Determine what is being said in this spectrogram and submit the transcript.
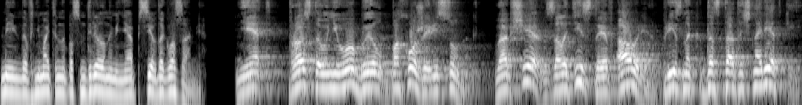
Мельна внимательно посмотрела на меня псевдоглазами. «Нет, просто у него был похожий рисунок. Вообще, золотистая в ауре – признак достаточно редкий,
